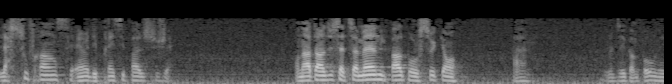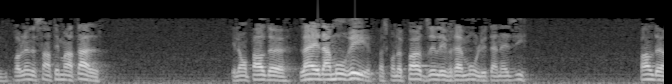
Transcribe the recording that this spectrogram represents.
la souffrance est un des principaux sujets. On a entendu cette semaine, il parle pour ceux qui ont, ah, je le dis comme pas, des problèmes de santé mentale. Et là, on parle de l'aide à mourir, parce qu'on a peur de dire les vrais mots, l'euthanasie. On parle de,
